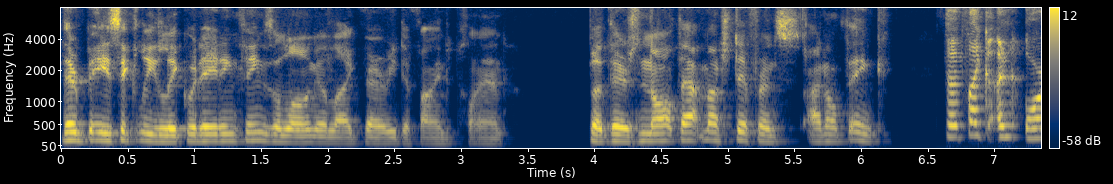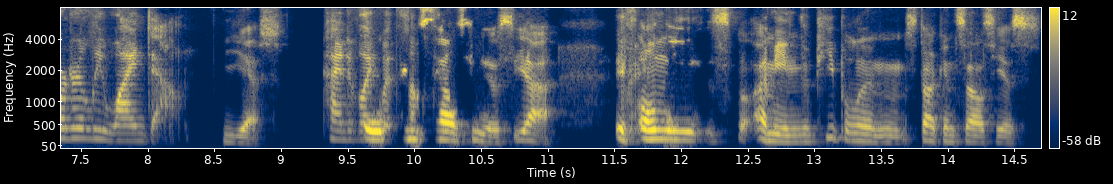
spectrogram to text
They're basically liquidating things along a like very defined plan, but there's not that much difference, I don't think. So, it's like an orderly wind down. Yes. Kind of like what Celsius, yeah. If right. only, I mean, the people in stuck in Celsius,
